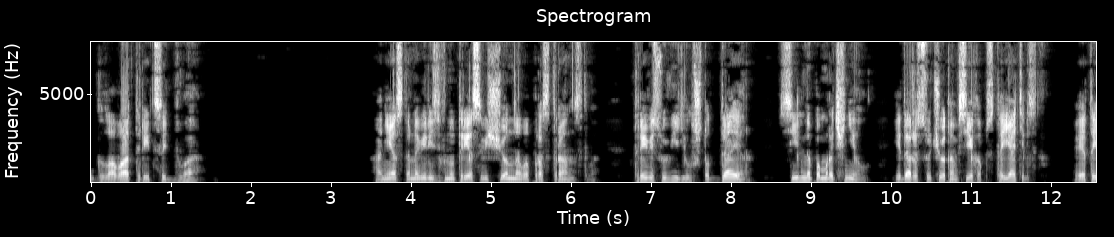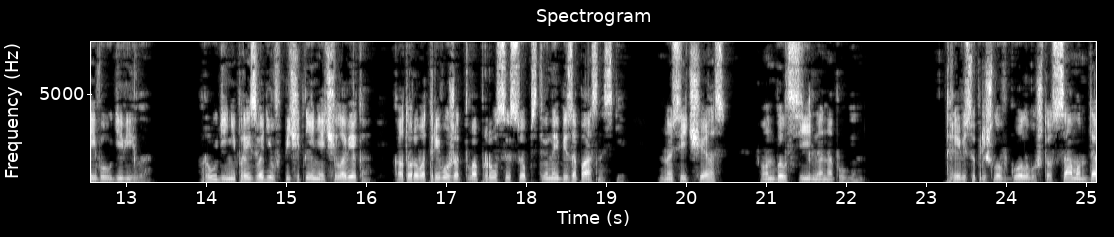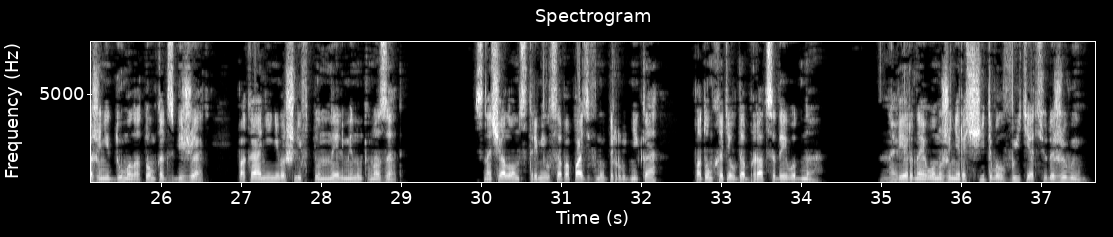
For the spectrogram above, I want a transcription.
Глава 32 Они остановились внутри освещенного пространства. Тревис увидел, что Дайер сильно помрачнел, и даже с учетом всех обстоятельств это его удивило. Руди не производил впечатления человека, которого тревожат вопросы собственной безопасности, но сейчас он был сильно напуган. Тревису пришло в голову, что сам он даже не думал о том, как сбежать, пока они не вошли в туннель минуту назад. Сначала он стремился попасть внутрь рудника, потом хотел добраться до его дна. Наверное, он уже не рассчитывал выйти отсюда живым.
